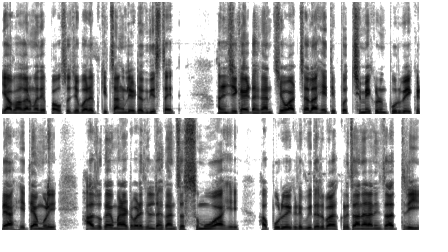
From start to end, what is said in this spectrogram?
या भागांमध्ये पावसाचे बऱ्यापैकी चांगले ढग दिसत आहेत. आणि जे काही ढगांची वाटचाल आहे ती पश्चिमेकडून पूर्वेकडे आहे. त्यामुळे हा जो काही मराठवाड्यातील ढगांचा समूह आहे हा पूर्वेकडे विदर्भाकडे जाणार आणि रात्री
